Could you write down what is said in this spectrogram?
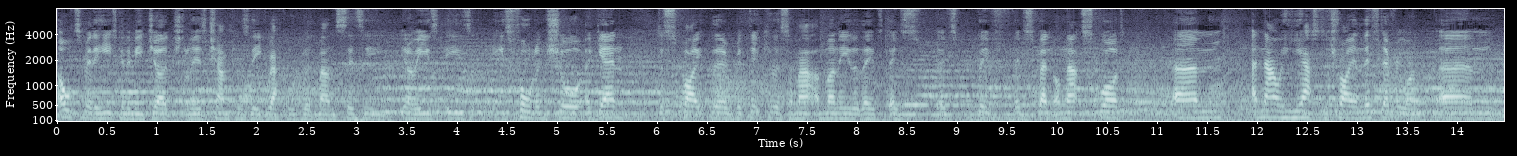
ultimately he's going to be judged on his Champions League record with Man City. You know he's he's he's fallen short again despite the ridiculous amount of money that they've they've they've, they've, they've spent on that squad. Um, and now he has to try and lift everyone. Um,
